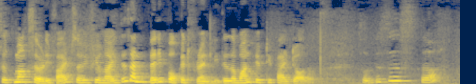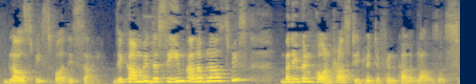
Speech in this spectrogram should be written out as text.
silk mark certified. So if you like this and very pocket friendly, these are $155. So this is the blouse piece for this sari. They come with the same color blouse piece, but you can contrast it with different color blouses.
